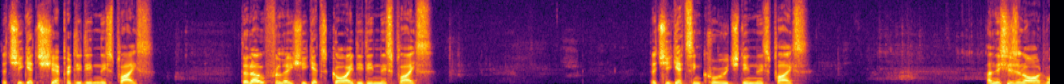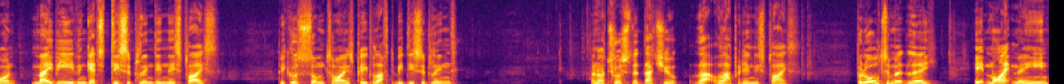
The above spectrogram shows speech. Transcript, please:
that she gets shepherded in this place that hopefully she gets guided in this place, that she gets encouraged in this place. And this is an odd one, maybe even gets disciplined in this place, because sometimes people have to be disciplined. And I trust that that, that will happen in this place. But ultimately, it might mean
